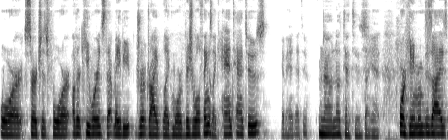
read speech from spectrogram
or searches for other keywords that maybe dri- drive like more visual things like hand tattoos. You have a hand tattoo? No, no tattoos. Not yet. Or game room designs.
